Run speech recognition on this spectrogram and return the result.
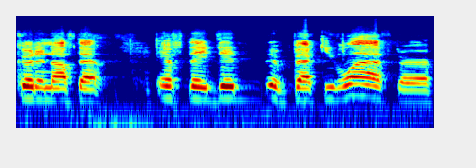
good enough that if they did, if Becky left or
